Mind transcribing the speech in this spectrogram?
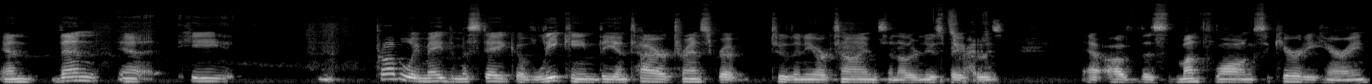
and then uh, he probably made the mistake of leaking the entire transcript to the New York Times and other newspapers right. of this month long security hearing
